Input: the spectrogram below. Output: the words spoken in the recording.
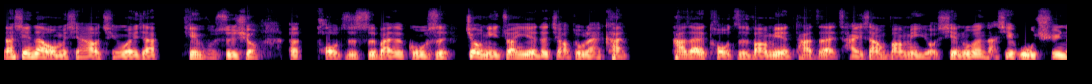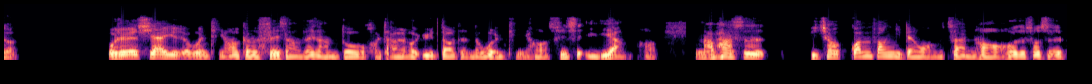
那现在我们想要请问一下天府师兄，呃，投资失败的故事，就你专业的角度来看，他在投资方面，他在财商方面有陷入了哪些误区呢？我觉得下一的问题哈，跟非常非常多我回答会遇到的人的问题哈，其实一样哈，哪怕是比较官方一点网站哈，或者说是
